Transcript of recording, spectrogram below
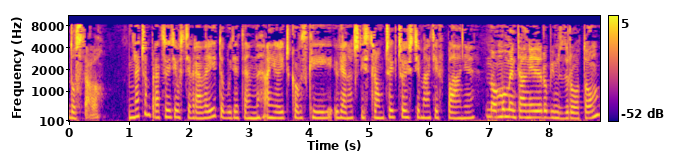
dostalo. Na čom pracujete, už ste vraveli, to bude ten anieličkovský vianočný stromček, čo ešte máte v pláne? No momentálne robím s drôtom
